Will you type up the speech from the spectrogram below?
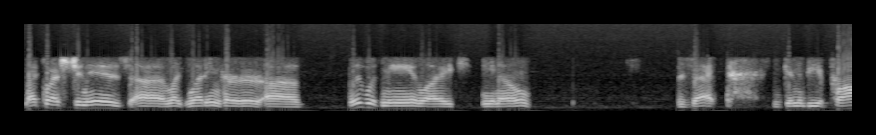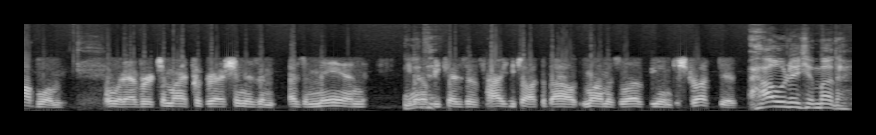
My question is, uh, like, letting her uh, live with me, like, you know, is that going to be a problem or whatever to my progression as a as a man? You What know, the- because of how you talk about mama's love being destructive. How old is your mother?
